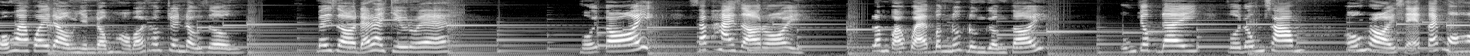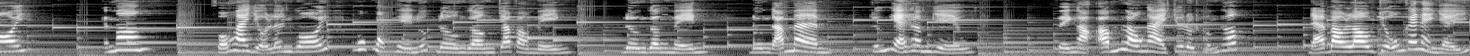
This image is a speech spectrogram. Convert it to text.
Phổ hoa quay đầu nhìn đồng hồ báo thức trên đầu giường. Bây giờ đã là chiều rồi à? Buổi tối, sắp 2 giờ rồi. Lâm quả quả bưng nước đường gần tới. Uống chút đi, vừa đun xong Uống rồi sẽ tát mồ hôi. Cảm ơn. Phổ hoa dựa lên gối Múc một thìa nước đường gần cho vào miệng. Đường gần miệng Đường đỏ mềm Trứng gà thơm dịu. Vị ngọt ấm lâu ngày chưa được thưởng thức. Đã bao lâu chưa uống cái này nhỉ?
